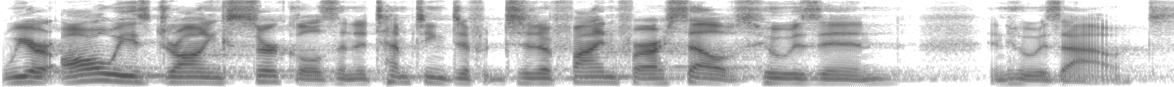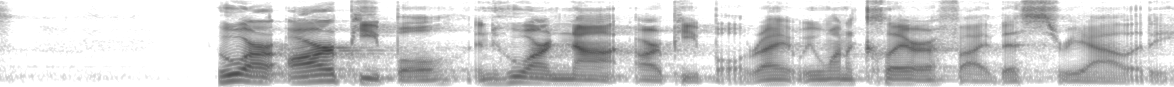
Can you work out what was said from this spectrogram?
We are always drawing circles and attempting to, to define for ourselves who is in and who is out. Who are our people and who are not our people, right? We want to clarify this reality.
